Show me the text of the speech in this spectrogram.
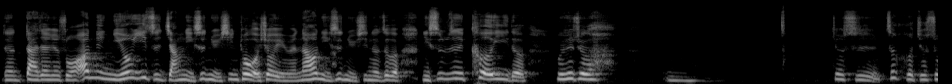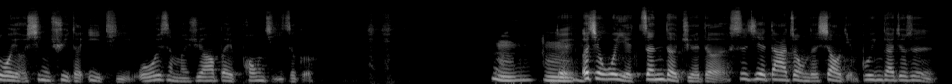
那大家就说啊，你你又一直讲你是女性脱口秀演员，然后你是女性的这个，你是不是刻意的？我就觉得，嗯，就是这个就是我有兴趣的议题，我为什么需要被抨击这个？嗯，嗯对，而且我也真的觉得世界大众的笑点不应该就是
